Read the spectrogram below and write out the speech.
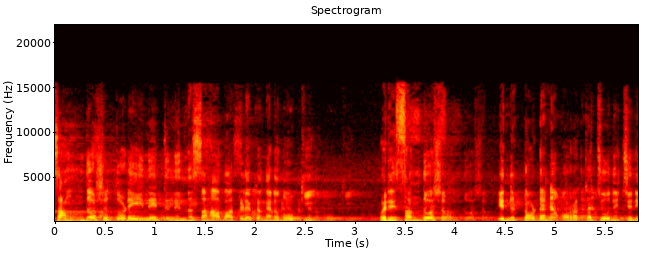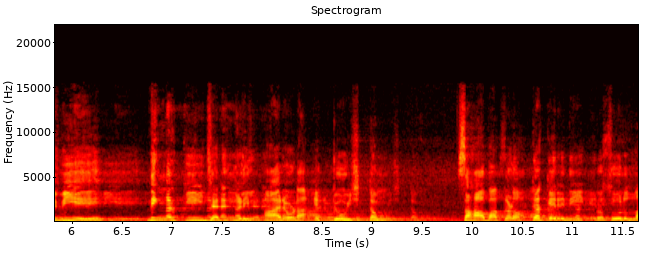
സന്തോഷത്തോടെ എഴുന്നേറ്റ് നിന്ന് സഹാബാക്കളെയൊക്കെ അങ്ങനെ നോക്കി. ഒരു സന്തോഷം. എന്നിട്ട് ഉടനെ ഉറക്ക ചോദിച്ചു നബിയെ നിങ്ങൾക്ക് ഈ ജനങ്ങളിൽ ആരോടാ ഏറ്റവും ഇഷ്ടം? സഹാബാക്കളൊക്കെ കരുതി റസൂലുള്ള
